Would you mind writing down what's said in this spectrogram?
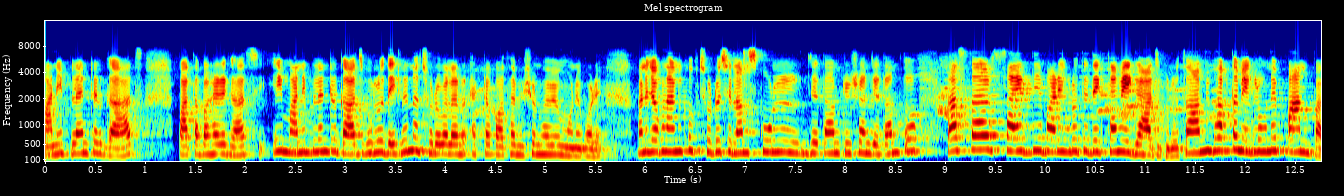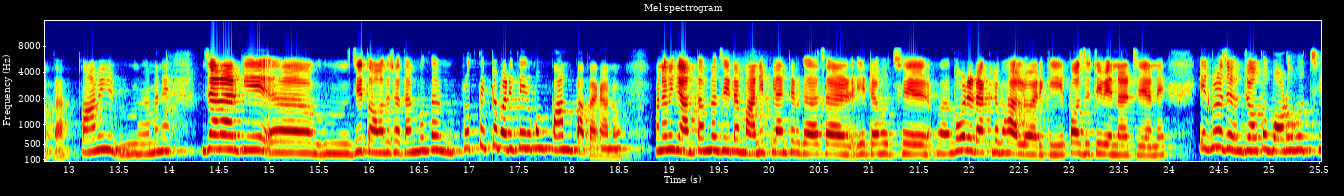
মানি প্ল্যান্টের গাছ, পাতাবাহারের গাছ। এই মানি প্ল্যান্টের গাছগুলো দেখলে না ছোটোবেলার একটা কথা ভীষণভাবে মনে পড়ে। মানে যখন আমি খুব ছোটো ছিলাম, স্কুল যেতাম, টিউশন যেতাম, তো রাস্তার সাইড দিয়ে বাড়িগুলোতে দেখতাম এই গাছগুলো। তো আমি ভাবতাম এগুলো মনে পান পাতা। তো আমি মানে যারা আর কি যেত আমাদের সাথে, আমি বলতাম, প্রত্যেকটা বাড়িতে এরকম পান পাতা কেন? মানে আমি জানতাম না যে এটা মানি প্ল্যান্টের গাছ, আর এটা হচ্ছে ঘরে রাখলে ভালো আর কি পজিটিভ এনার্জি আনে। এগুলো যত বড় হচ্ছি,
